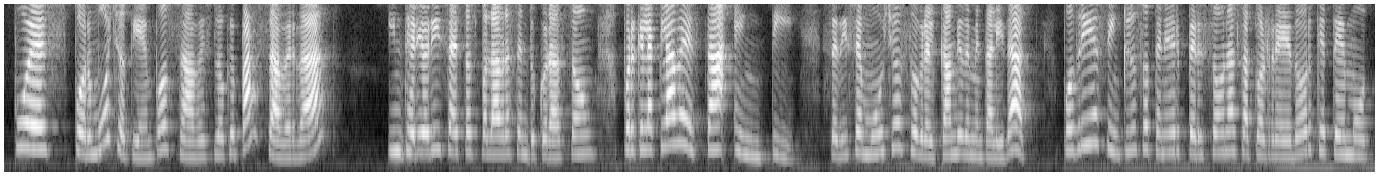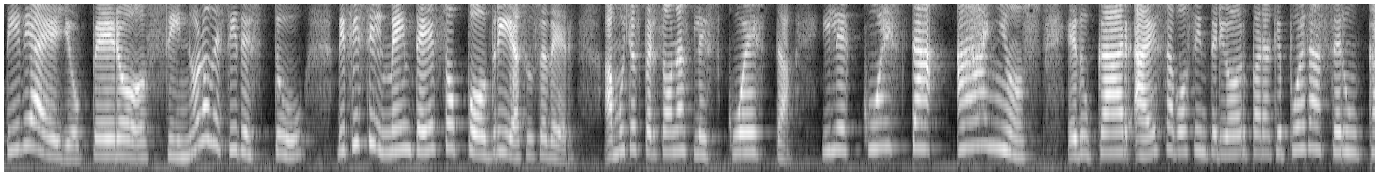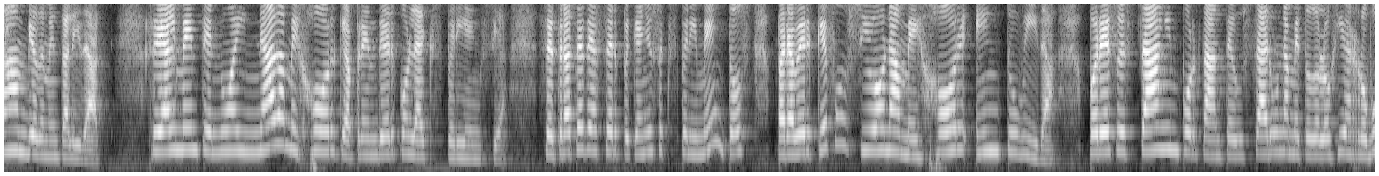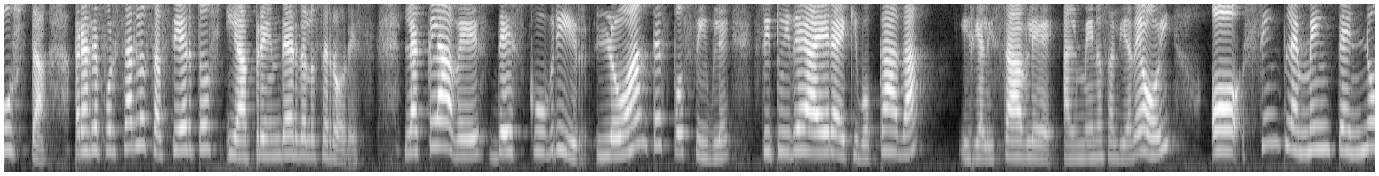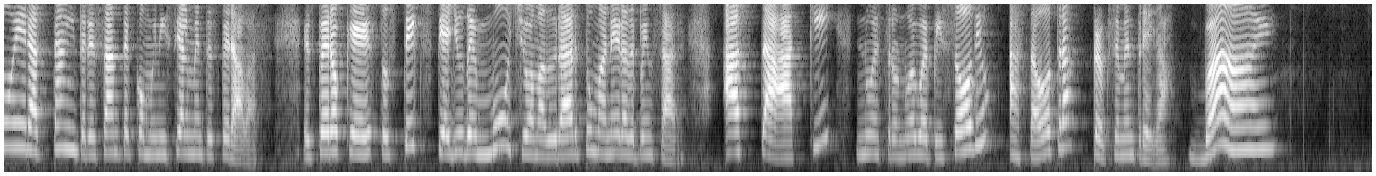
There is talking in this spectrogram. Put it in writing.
pues por mucho tiempo sabes lo que pasa, ¿verdad? Interioriza estas palabras en tu corazón porque la clave está en ti. Se dice mucho sobre el cambio de mentalidad. Podrías incluso tener personas a tu alrededor que te motive a ello, pero si no lo decides tú, difícilmente eso podría suceder. A muchas personas les cuesta y les cuesta años educar a esa voz interior para que pueda hacer un cambio de mentalidad. Realmente no hay nada mejor que aprender con la experiencia. Se trata de hacer pequeños experimentos para ver qué funciona mejor en tu vida. Por eso es tan importante usar una metodología robusta para reforzar los aciertos y aprender de los errores. La clave es descubrir lo antes posible si tu idea era equivocada, irrealizable al menos al día de hoy, o simplemente no era tan interesante como inicialmente esperabas. Espero que estos tips te ayuden mucho a madurar tu manera de pensar. Hasta aquí nuestro nuevo episodio. Hasta otra próxima entrega. Bye.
